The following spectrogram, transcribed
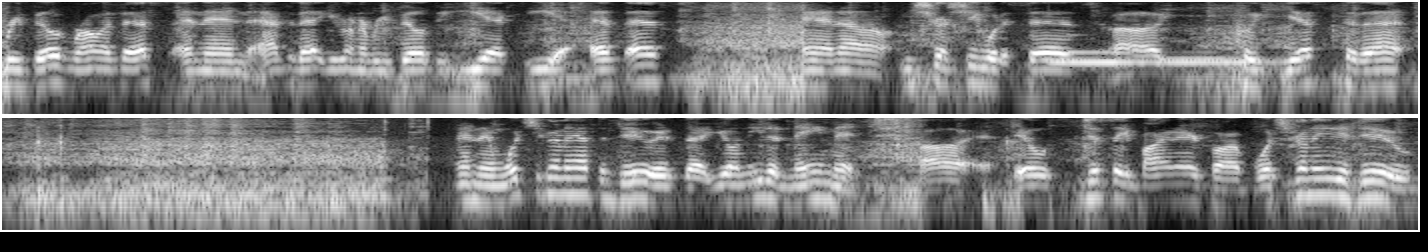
Rebuild ROMFS, and then after that, you're going to rebuild the EXEFS. And uh, I'm just going to show you what it says. Uh, click yes to that and then what you're going to have to do is that you'll need to name it. Uh, it'll just say binary file. What you're going to need to do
